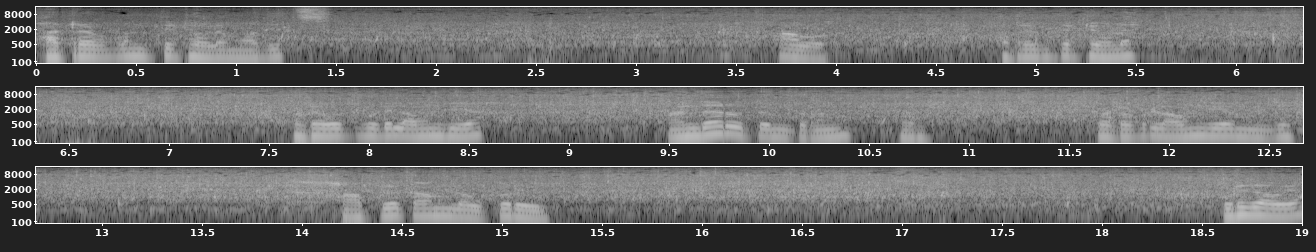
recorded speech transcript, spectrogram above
हा ट्रॅप आपण इथे ठेवला मध्येच. हा बघ. हा ट्रॅप इथे ठेवला फटाफट पुढे लावून घेऊया. अंधार होतं मित्रांनो. तर पटापट लावून घेऊया म्हणजे आपलं काम लवकर होईल. पुढे जाऊया.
